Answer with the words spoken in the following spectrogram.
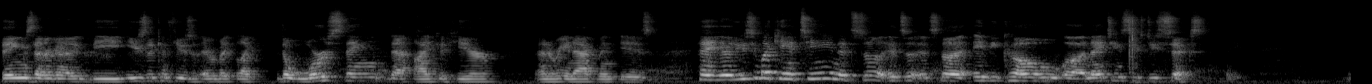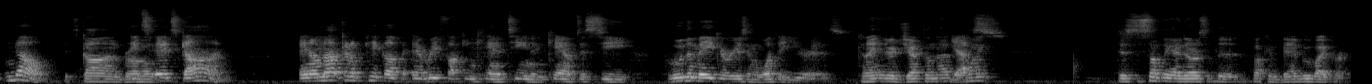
Things that are gonna be easily confused with everybody. Like the worst thing that I could hear in a reenactment is. Hey, uh, do you see my canteen? It's uh, it's uh, it's the ABCO uh, 1966. No, It's gone, bro. it's it's gone. And I'm not gonna pick up every fucking canteen in camp to see who the maker is and what the year is. Can I interject on that point? Yes. This is something I noticed at the fucking Bamboo Viper.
